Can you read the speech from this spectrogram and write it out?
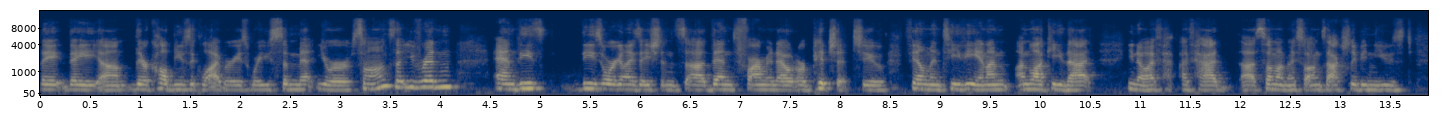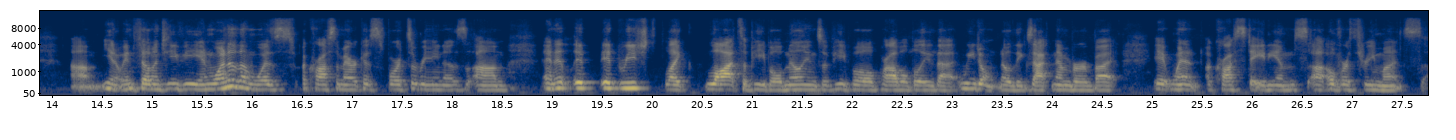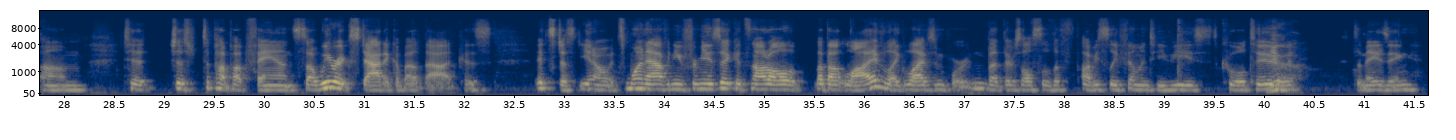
they they um, they're called music libraries where you submit your songs that you've written and these these organizations uh, then farm it out or pitch it to film and TV and I'm I'm lucky that you know I've I've had uh, some of my songs actually been used um, you know, in film and TV. And one of them was across America's sports arenas. Um, and it, it, it, reached like lots of people, millions of people, probably that we don't know the exact number, but it went across stadiums uh, over three months um, to just to pump up fans. So we were ecstatic about that because it's just, you know, it's one avenue for music. It's not all about live, like live's important, but there's also the obviously film and TV is cool too. Yeah. It's amazing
